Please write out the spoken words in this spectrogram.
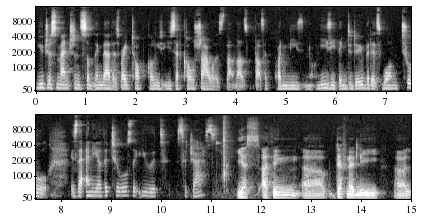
you just mentioned something there that's very topical. You, you said cold showers. That, that's that's a quite an easy, not an easy thing to do, but it's one tool. Is there any other tools that you would suggest? Yes, I think uh, definitely uh,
